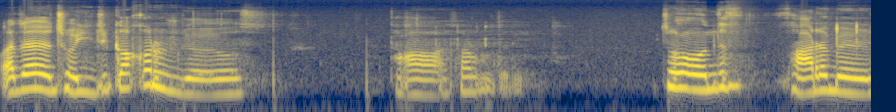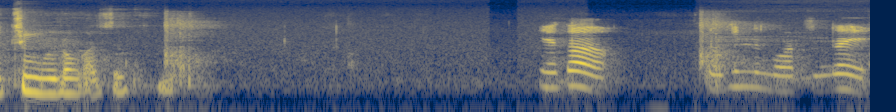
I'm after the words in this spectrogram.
맞아요. 저 이집 깎아로 죽여요. 다 사람들이. 저 언제 사람을 친구랑 갔었습니다. 얘가 여기 있는 것 같은데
